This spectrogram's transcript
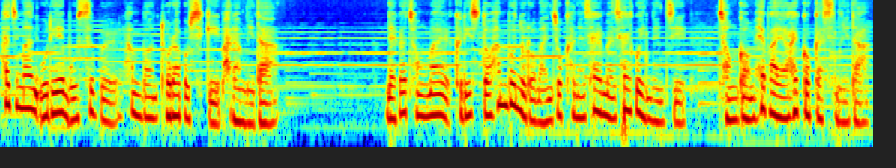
하지만 우리의 모습을 한번 돌아보시기 바랍니다. 내가 정말 그리스도 한 분으로 만족하는 삶을 살고 있는지 점검해 봐야 할 것 같습니다.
